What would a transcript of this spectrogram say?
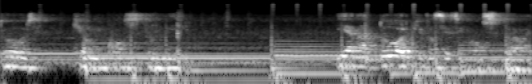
dor que eu me construí. E é na dor que você se constrói.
